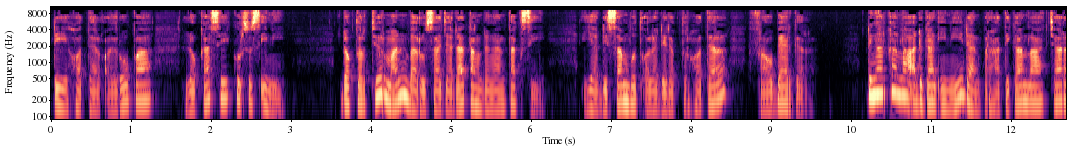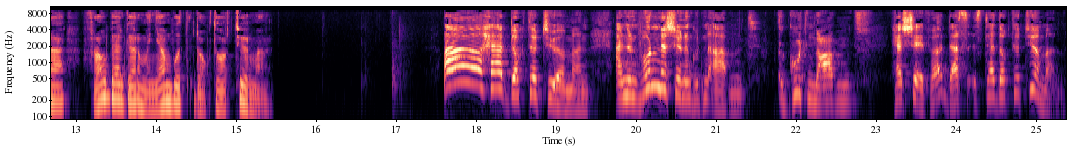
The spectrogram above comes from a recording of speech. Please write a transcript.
di Hotel Europa, lokasi kursus ini. Dr. Thurman baru saja datang dengan taksi. Ia disambut oleh direktur hotel, Frau Berger. Dengarkanlah adegan ini dan perhatikanlah cara Frau Berger menyambut Dr. Thurman. Ah, Herr Dr. Thürmann, einen wunderschönen guten Abend. Guten Abend. Herr Schäfer, das ist Herr Dr. Thürmann.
